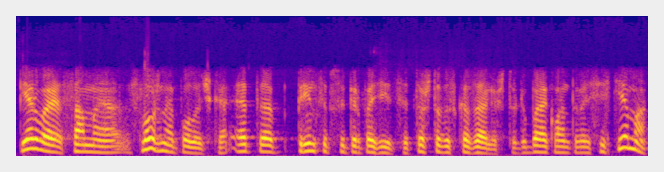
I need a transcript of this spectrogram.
Первая, самая сложная полочка, это принцип суперпозиции. То, что вы сказали, что любая квантовая система,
